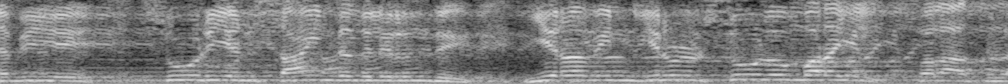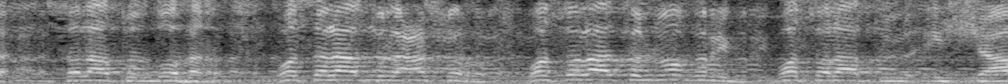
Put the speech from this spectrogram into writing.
நபியே சூரியன் சாய்ந்ததிலிருந்து இரவின் இருள் சூழும் வரையில் ஸலாத்துல் சொலாத்துல் துஹர் வ ஸலாத்துல் அஸ்ர் வ ஸலாத்துல் மக்ரிப் வ இஷா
